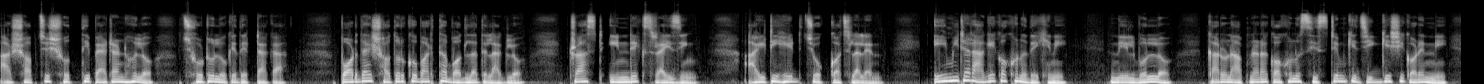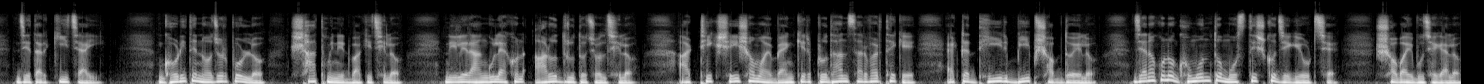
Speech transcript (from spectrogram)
আর সবচেয়ে সত্যি প্যাটার্ন হলো ছোট লোকেদের টাকা। পর্দায় সতর্কবার্তা বদলাতে লাগল। Trust index rising. IT head চোখ কচলালেন। এই মিটার আগে কখনো দেখিনি? নীল বলল, কারণ আপনারা কখনো সিস্টেমকে জিজ্ঞেসই করেননি যে তার কি চাই। ঘড়িতে নজর পড়ল, সাত মিনিট বাকি ছিল। নীলের আঙ্গুল এখন আরও দ্রুত চলছিল। আর ঠিক সেই সময় ব্যাংকের প্রধান সার্ভার থেকে একটা ধীর বিপ শব্দ এলো, যেন কোনো ঘুমন্ত মস্তিষ্ক জেগে উঠছে। সবাই বুঝে গেল,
